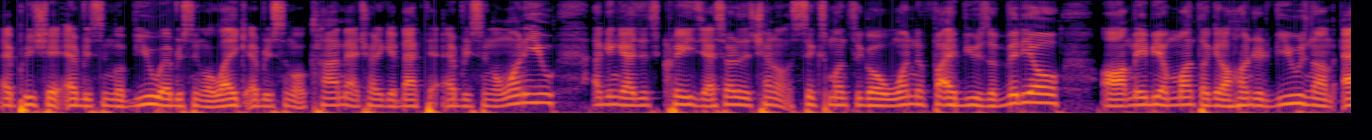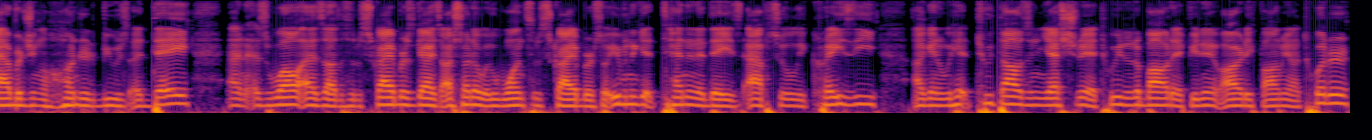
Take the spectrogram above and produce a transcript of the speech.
I appreciate every single view, every single like, every single comment. I try to get back to every single one of you. Again, guys, it's crazy. I started this channel six months ago, one to five views a video. Uh, maybe a month I'll get 100 views. Now I'm averaging 100 views a day. And as well as uh, the subscribers, guys, I started with one subscriber. So even to get 10 in a day is absolutely crazy. Again, we hit 2,000 yesterday. I tweeted about it. If you didn't already follow me on Twitter,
